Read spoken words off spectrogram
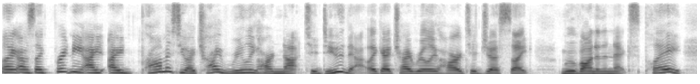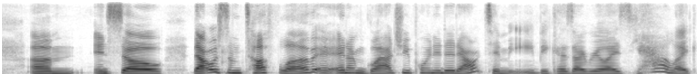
Like, I was like, Brittany, I, I promise you, I try really hard not to do that. Like, I try really hard to just like move on to the next play. Um, and so that was some tough love. And I'm glad she pointed it out to me because I realized, yeah, like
